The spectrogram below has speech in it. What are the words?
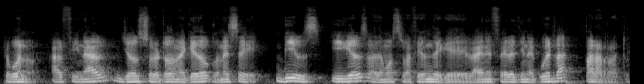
pero bueno, al final yo sobre todo me quedo con ese Bills Eagles, la demostración de que la NFL tiene cuerda para rato.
